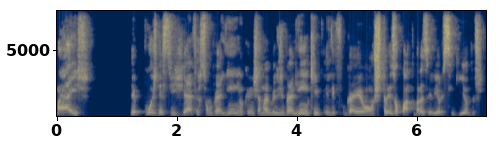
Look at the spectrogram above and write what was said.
mas depois desse Jefferson velhinho, que a gente chamava ele de velhinho, que ele ganhou uns três ou quatro brasileiros seguidos,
